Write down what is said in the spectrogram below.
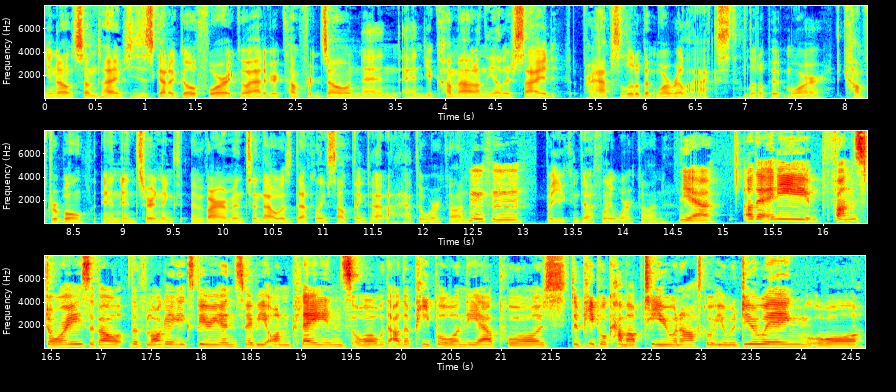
you know, sometimes you just got to go for it, go out of your comfort zone, and and you come out on the other side perhaps a little bit more relaxed, a little bit more comfortable in in certain environments, and that was definitely something that I had to work on. Mm-hmm. But you can definitely work on. Yeah. Are there any fun stories about the vlogging experience, maybe on planes or with other people in the airport? Did people come up to you and ask what you were doing, or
